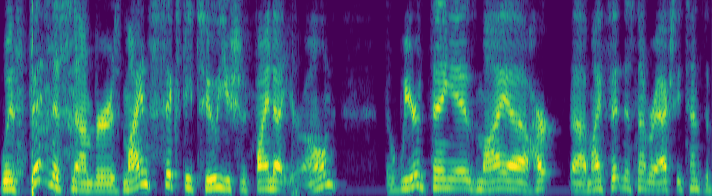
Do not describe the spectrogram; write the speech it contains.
With fitness numbers, mine's 62. You should find out your own The weird thing is my uh, heart, uh, my fitness number actually tends to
